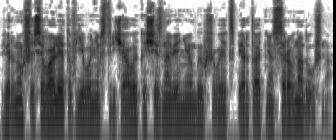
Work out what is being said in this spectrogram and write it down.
Вернувшийся Валетов его не встречал и к исчезновению бывшего эксперта отнесся равнодушно.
